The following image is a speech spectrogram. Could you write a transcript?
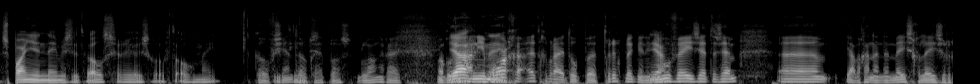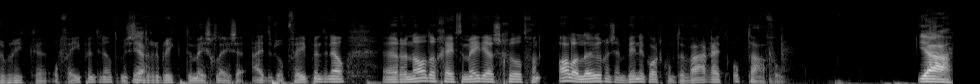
Spanje nemen ze het wel serieuzer over het algemeen. Coëfficiënt ook, hè, Bas? Belangrijk. Maar goed, Ja, we gaan hier nee. morgen uitgebreid op eh, terugblikken in de Ja. nieuwe VZSM. Ehm, ja, we gaan naar de meest gelezen rubriek eh, op v.nl. Tenminste, Ja. de rubriek de meest gelezen items op v.nl. Eh, Ronaldo geeft de media schuld van alle leugens en binnenkort komt de waarheid op tafel. Ja,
